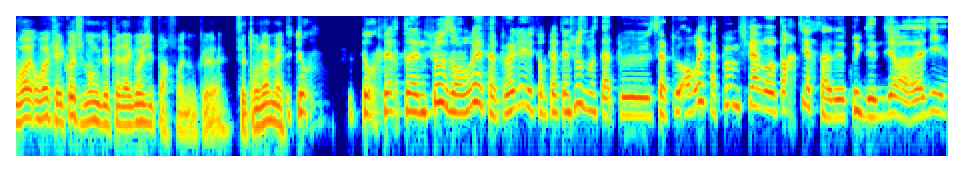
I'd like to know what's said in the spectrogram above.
voit, on voit que les coachs manquent de pédagogie parfois, donc euh, sait-on jamais. Sur, sur, certaines choses, en vrai, ça peut aller. Sur certaines choses, moi, ça peut, ça peut, en vrai, ça peut me faire euh, partir, ça, le truc de me dire, vas-y,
